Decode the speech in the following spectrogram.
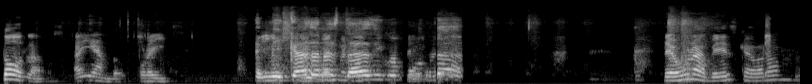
todos lados. Ahí ando, por ahí. En mi casa no estás, hijo de puta. De una vez, cabrón.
